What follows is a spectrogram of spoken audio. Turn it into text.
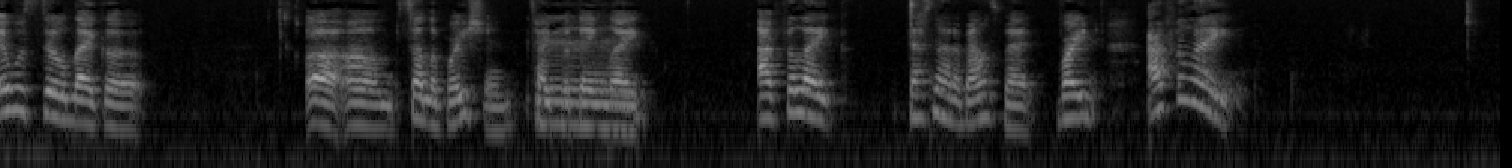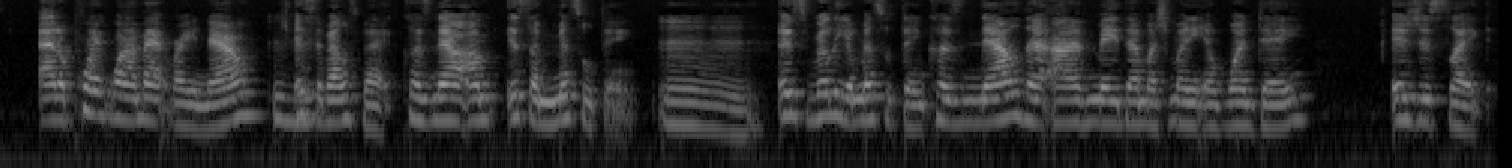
it was still like a, a um, celebration type mm. of thing. Mm. Like I feel like that's not a bounce back, right? I feel like at a point where I'm at right now, mm-hmm. it's a bounce back because now I'm. It's a mental thing. Mm. It's really a mental thing because now that I've made that much money in one day, it's just like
